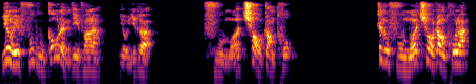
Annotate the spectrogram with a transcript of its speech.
因为腹股沟那个地方呢有一个腹膜鞘状突。这个腹膜鞘状突呢，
